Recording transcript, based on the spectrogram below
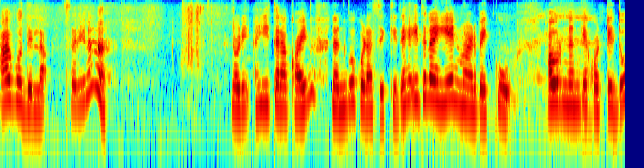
ಆಗೋದಿಲ್ಲ. ಸರಿನಾ? ನೋಡಿ, ಈ ಥರ ಕಾಯಿನ್ ನನಗೂ ಕೂಡ ಸಿಕ್ಕಿದೆ. ಇದನ್ನು ಏನು ಮಾಡಬೇಕು? ಅವ್ರು ನನಗೆ ಕೊಟ್ಟಿದ್ದು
